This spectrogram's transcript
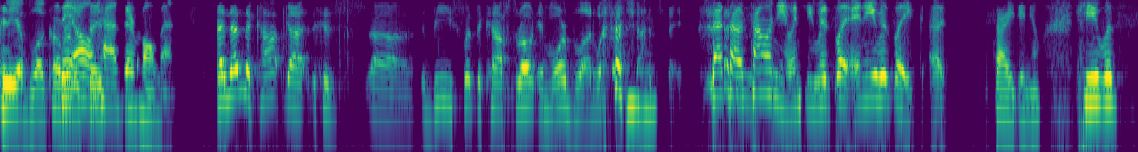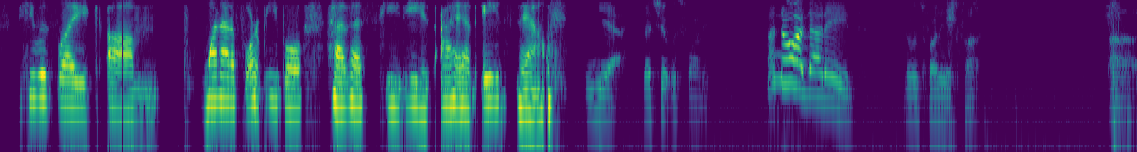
And he had blood covering They all face. had their moment. And then the cop got because uh Bee slit the cop's throat and more blood went on. John's face. That's what I was telling you. And he was like, and he was like, uh, sorry, Daniel. He was, he was like, um, one out of four people have STDs. I have AIDS now. Yeah, that shit was funny. I know I got AIDS. It was funny as fuck. Uh,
